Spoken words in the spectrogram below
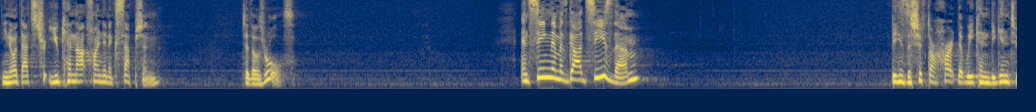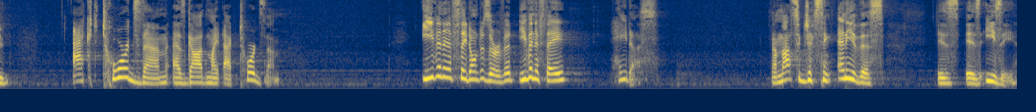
You know what? That's true. You cannot find an exception to those rules and seeing them as God sees them begins to shift our heart that we can begin to act towards them as God might act towards them. Even if they don't deserve it, even if they hate us. I'm not suggesting any of this is, is easy.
